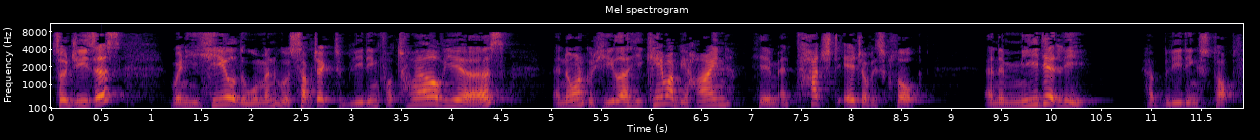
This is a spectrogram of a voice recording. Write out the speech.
So Jesus, when he healed the woman who was subject to bleeding for 12 years and no one could heal her, he came up behind him and touched the edge of his cloak. And immediately her bleeding stopped.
